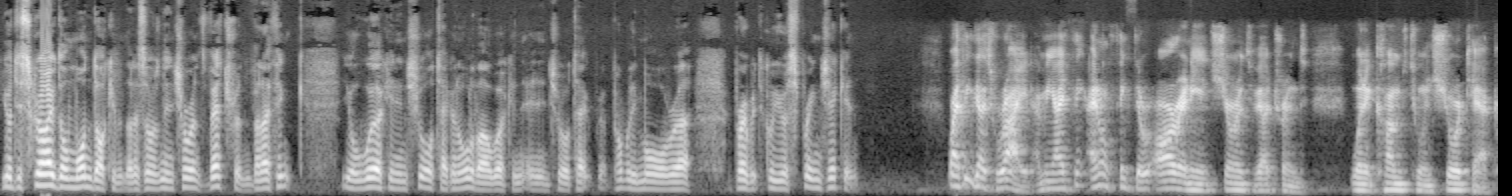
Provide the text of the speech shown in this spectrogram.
you're described on one document that I saw as an insurance veteran, but I think your work in InsurTech and all of our work in, in InsurTech probably more uh, appropriate to call you a spring chicken. Well, I think that's right. I mean, I think I don't think there are any insurance veterans when it comes to insurtech.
